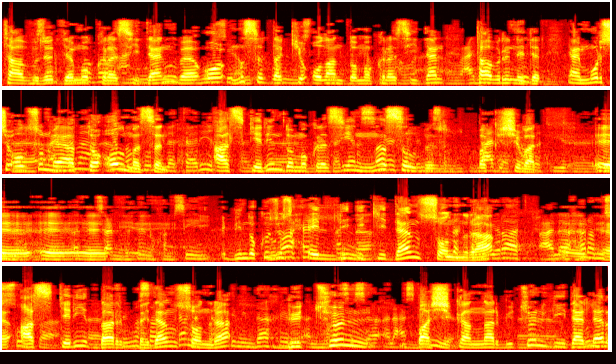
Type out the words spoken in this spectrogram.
tavrı demokrasiden ve o Mısır'daki olan demokrasiden tavrı nedir? Yani Morsi olsun veyahut da olmasın askerin demokrasiye nasıl bir bakışı var? Ee, e, e, 1952'den sonra e, e, askeri darbeden sonra bütün başkanlar, bütün liderler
